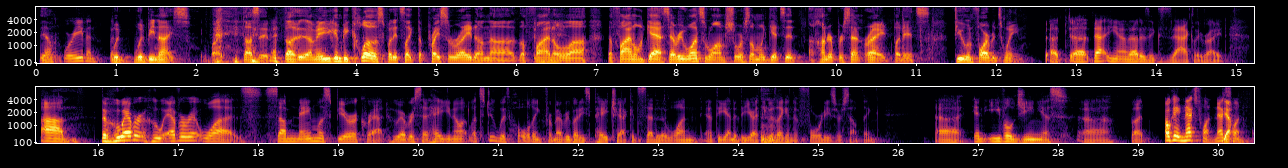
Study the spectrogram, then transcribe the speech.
yeah, we're, we're even. Would would be nice, but does it? does, I mean, you can be close, but it's like the price of right on uh, the final uh, the final guess. Every once in a while, I'm sure someone gets it 100 percent right, but it's few and far between. That uh, that you know that is exactly right. Um, the whoever whoever it was, some nameless bureaucrat, whoever said, "Hey, you know what? Let's do withholding from everybody's paycheck instead of the one at the end of the year." I think it was like in the 40s or something. Uh, an evil genius. Uh, but okay, next one. Next yep. one.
